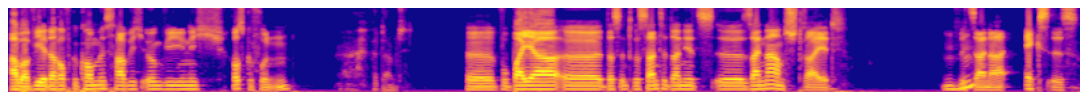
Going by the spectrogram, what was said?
Aber wie er darauf gekommen ist, habe ich irgendwie nicht rausgefunden. Verdammt. Äh, wobei ja äh, das Interessante dann jetzt äh, sein Namensstreit mhm. mit seiner Ex ist.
